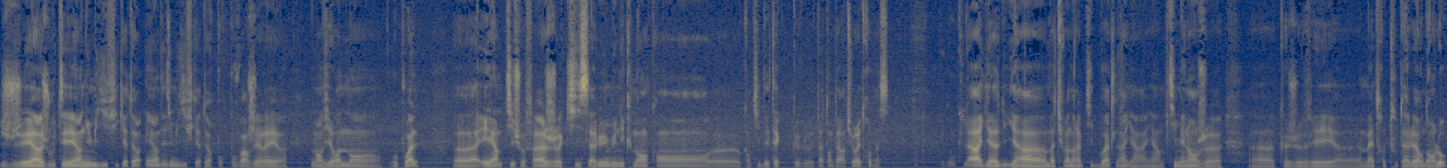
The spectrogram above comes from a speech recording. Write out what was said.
J'ai ajouté un humidificateur et un déshumidificateur pour pouvoir gérer l'environnement au poil. et un petit chauffage qui s'allume uniquement quand, quand il détecte que le- ta température est trop basse. Donc là, il y a, y a, bah, tu vois, dans la petite boîte, là, il y a, y a un petit mélange euh, que je vais euh, mettre tout à l'heure dans l'eau.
